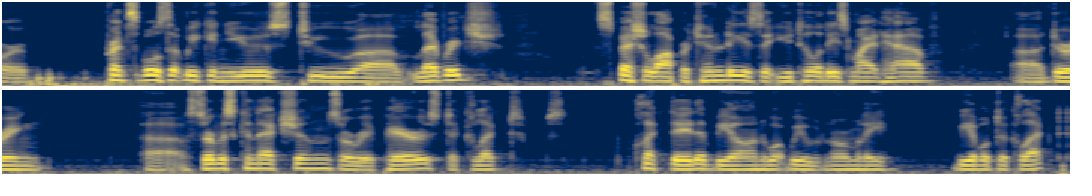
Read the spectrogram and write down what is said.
or principles that we can use to uh, leverage special opportunities that utilities might have uh, during uh, service connections or repairs to collect collect data beyond what we would normally be able to collect?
